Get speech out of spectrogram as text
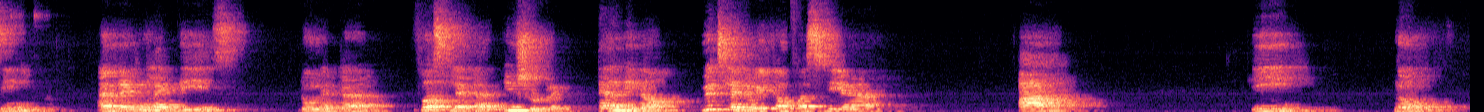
See, I am writing like this, two letter. First letter you should write. Tell me now, which letter will come first here? A, E, no,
